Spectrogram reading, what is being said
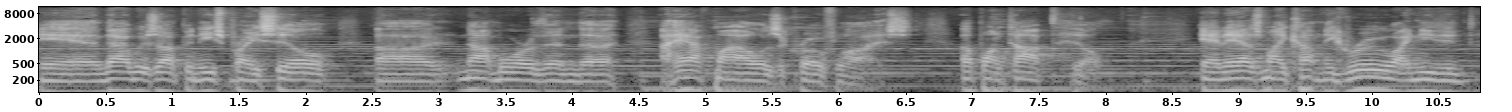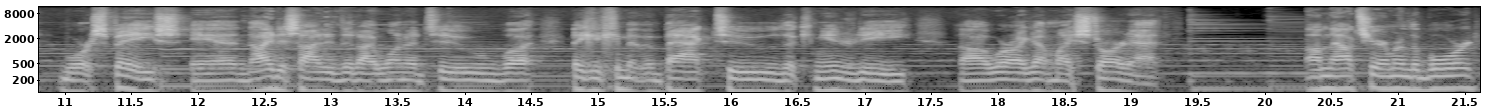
and that was up in East Price Hill, uh, not more than a half mile as a crow flies, up on top of the hill. And as my company grew, I needed more space, and I decided that I wanted to uh, make a commitment back to the community uh, where I got my start at. I'm now chairman of the board,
